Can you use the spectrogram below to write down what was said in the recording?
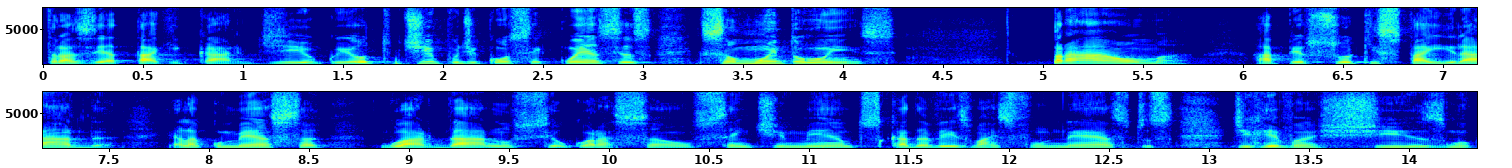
trazer ataque cardíaco e outro tipo de consequências que são muito ruins. Para a alma, a pessoa que está irada, ela começa a guardar no seu coração sentimentos cada vez mais funestos de revanchismo,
